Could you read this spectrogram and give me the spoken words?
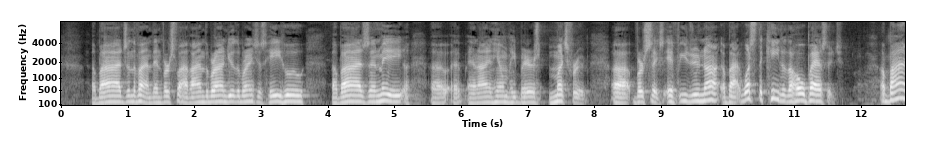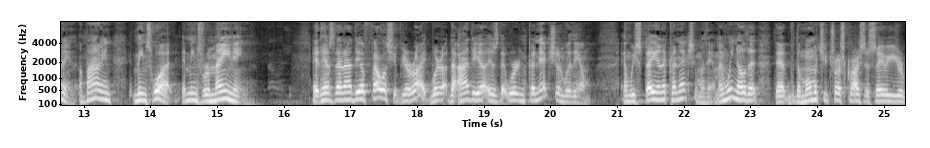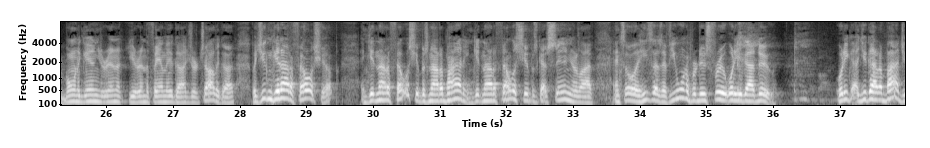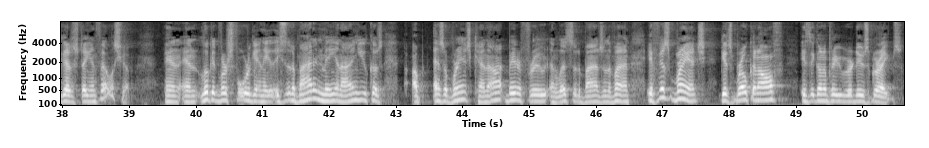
Abides in the vine. Then verse 5, I am the vine, you the branches. He who abides in me, uh, uh, and I in him, he bears much fruit uh, verse 6. If you do not abide, what's the key to the whole passage? Abiding. Abiding means what? It means remaining. It has that idea of fellowship. You're right. We're, the idea is that we're in connection with Him. And we stay in a connection with Him. And we know that, that the moment you trust Christ as Savior, you're born again, you're in, a, you're in the family of God, you're a child of God. But you can get out of fellowship And getting out of fellowship is not abiding. Getting out of fellowship has got sin in your life. And so he says, if you want to produce fruit, what do you got to do? What do you got? You got to abide. You got to stay in fellowship. And and look at verse four again. He, said, "Abide in me, and I in you, because uh, as a branch cannot bear fruit unless it abides in the vine. If this branch gets broken off, is it going to produce grapes?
